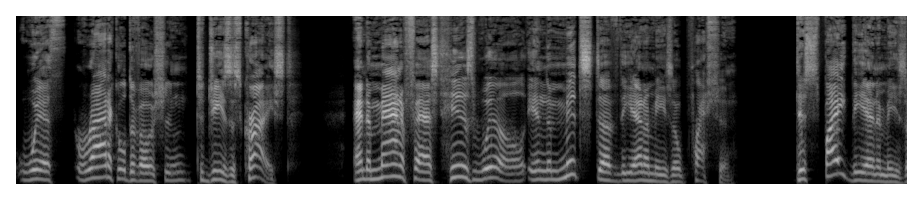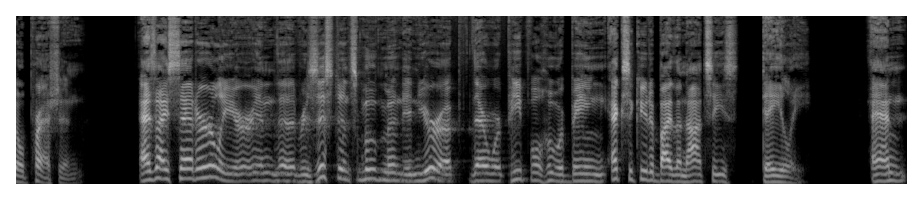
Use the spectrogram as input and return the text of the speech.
with radical devotion to Jesus Christ, and to manifest his will in the midst of the enemy's oppression. Despite the enemy's oppression, as I said earlier, in the resistance movement in Europe, there were people who were being executed by the Nazis daily. And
